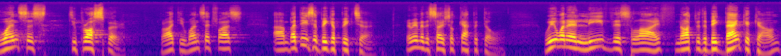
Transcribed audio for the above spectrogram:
wants us to prosper, right? He wants it for us. Um, but there's a bigger picture. Remember the social capital. We want to leave this life not with a big bank account.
